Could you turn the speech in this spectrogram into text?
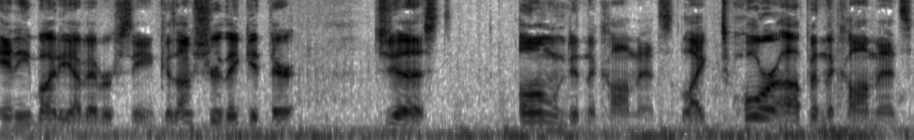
anybody I've ever seen because I'm sure they get their just owned in the comments, like tore up in the comments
